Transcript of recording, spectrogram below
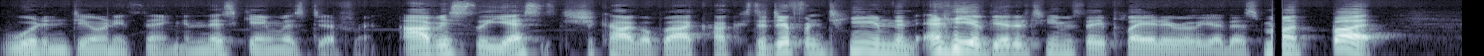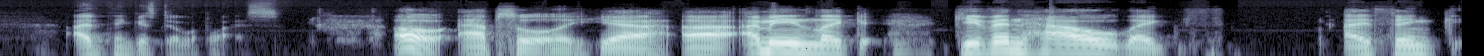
wouldn't do anything. And this game was different. Obviously, yes, it's the Chicago Blackhawks. It's a different team than any of the other teams they played earlier this month, but I think it still applies. Oh, absolutely. Yeah. Uh, I mean, like, given how, like, I think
